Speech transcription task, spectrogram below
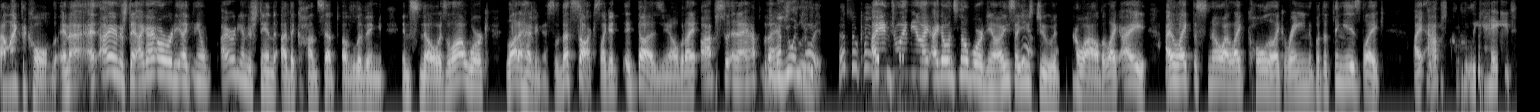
I like the cold, and I I understand. Like I already like you know I already understand the, uh, the concept of living in snow. It's a lot of work, a lot of heaviness. So that sucks. Like it it does, you know. But I absolutely and I have but I But you enjoy it. That's okay. I enjoy, you know, I, I go and snowboard, you know, at least I Yeah. used to. It's been a while, but like I I like the snow, I like cold, I like rain. But the thing is, like, I absolutely hate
